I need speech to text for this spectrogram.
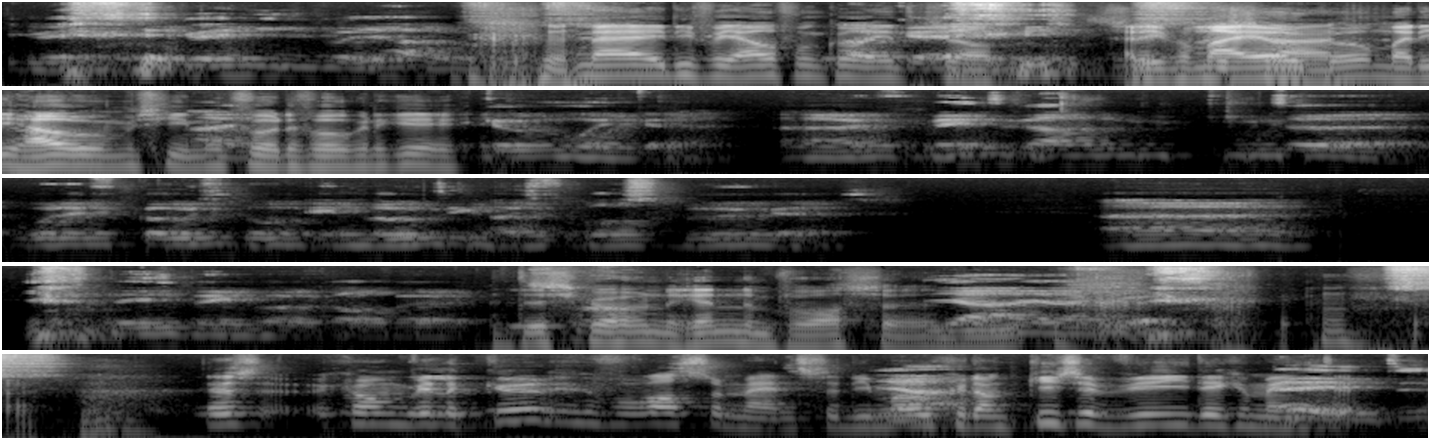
Ik weet, ik weet niet van jou. Nee, die van jou vond ik wel interessant. En die van mij ook hoor, maar die houden we misschien nog voor de volgende keer. Ik heb een mooie. Uh, gemeenteraden moet- moeten worden gekozen door een loting uit volwassen burgers. Ja, deze denk ik wel. Het is gewoon random volwassenen. Ja, ja. Dus gewoon willekeurige volwassen mensen. Die Ja. mogen dan kiezen wie de gemeente... Nee, het, is-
